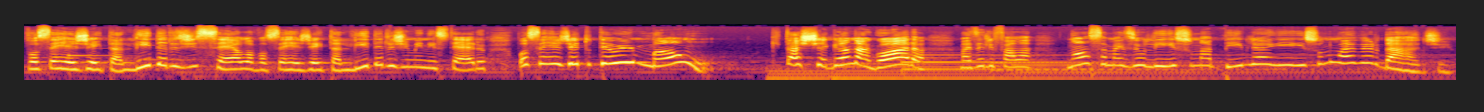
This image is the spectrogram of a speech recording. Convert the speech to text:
você rejeita líderes de célula, você rejeita líderes de ministério, você rejeita o teu irmão que está chegando agora, mas ele fala: Nossa, mas eu li isso na Bíblia e isso não é verdade.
